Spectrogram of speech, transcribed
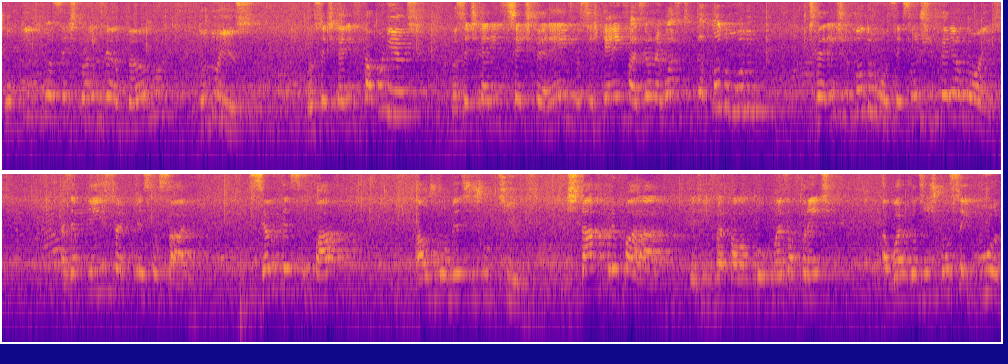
Por que, que vocês estão inventando tudo isso? Vocês querem ficar bonitos, vocês querem ser diferentes, vocês querem fazer um negócio que está todo mundo diferente de todo mundo, vocês são os diferentões. Mas é porque isso é necessário. Se antecipar aos momentos disruptivos. Estar preparado, que a gente vai falar um pouco mais à frente, agora quando a gente conceitua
